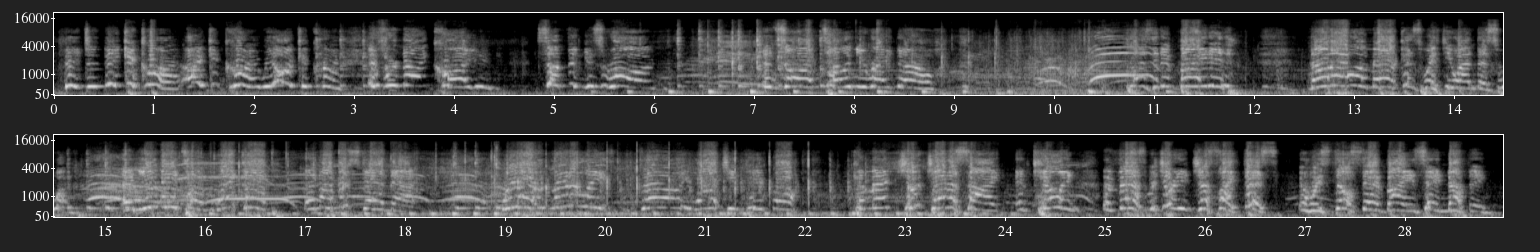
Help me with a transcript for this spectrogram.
They do, they can cry. I can cry. We all can cry. If we're not crying, something is wrong. And so I'm telling you right now, President Biden, not all America's with you on this one. And you need to wake up and understand that. Watching people commit genocide and killing the vast majority just like this. And we still stand by and say nothing.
